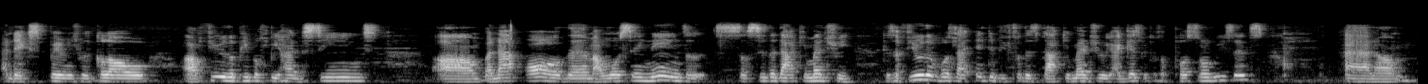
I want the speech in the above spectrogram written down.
and the experience with Glow. A few of the people behind the scenes, um, but not all of them. I won't say names, so see the documentary because a few of them was not interviewed for this documentary. I guess because of personal reasons, and um,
